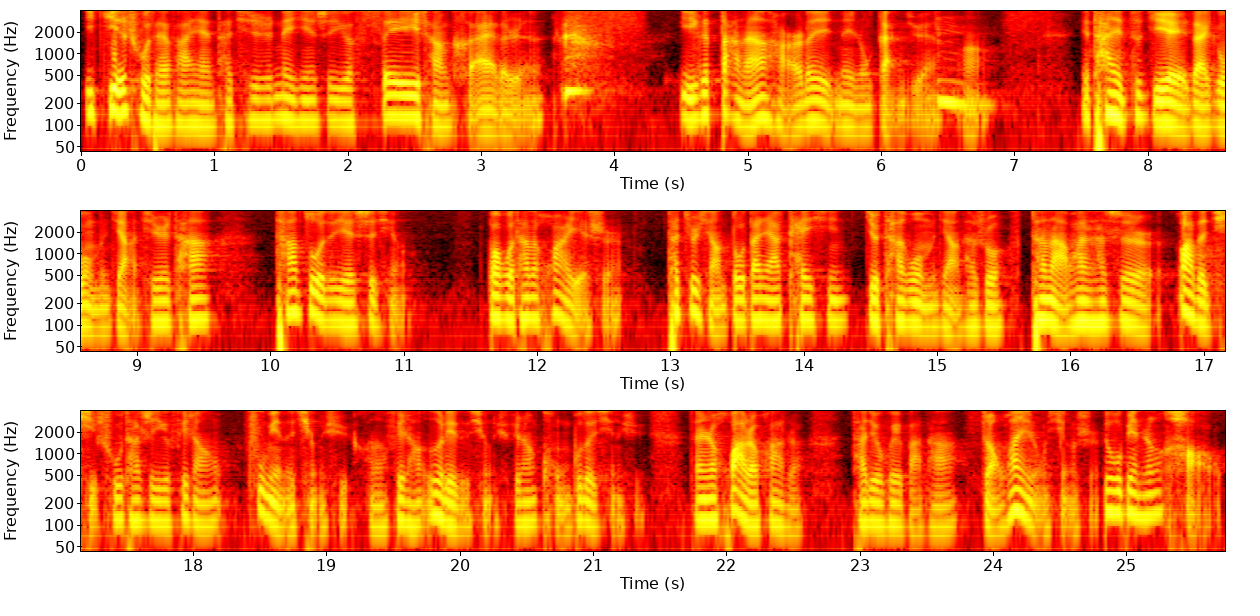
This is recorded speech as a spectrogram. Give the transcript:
一接触才发现他其实内心是一个非常可爱的人，一个大男孩的那种感觉啊。因为他也自己也在跟我们讲，其实他他做这些事情，包括他的画也是，他就是想逗大家开心。就他跟我们讲，他说他哪怕他是画的起初，他是一个非常负面的情绪，可能非常恶劣的情绪，非常恐怖的情绪，但是画着画着。他就会把它转换一种形式，最后变成好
